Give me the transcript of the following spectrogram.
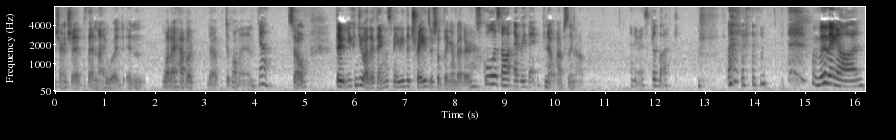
internship than I would in what I have a, a diploma in. yeah. So there you can do other things. Maybe the trades or something are better. School is not everything. No, absolutely not. Anyways, good luck. Moving on.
